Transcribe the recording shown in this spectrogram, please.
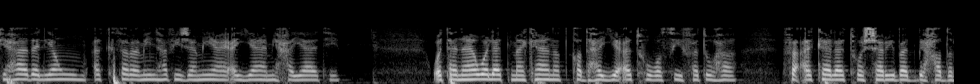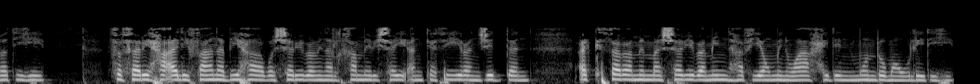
في هذا اليوم أكثر منها في جميع أيام حياتي. وتناولت ما كانت قد هيأته وصيفتها فأكلت وشربت بحضرته. ففرح ألفان بها وشرب من الخمر شيئا كثيرا جدا أكثر مما شرب منها في يوم واحد منذ مولده.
